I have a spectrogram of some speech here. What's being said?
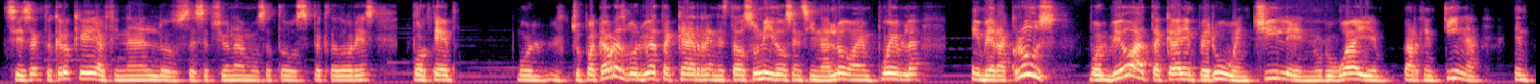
sí, exacto, creo que al final los decepcionamos a todos los espectadores porque Chupacabras volvió a atacar en Estados Unidos, en Sinaloa, en Puebla, en Veracruz, volvió a atacar en Perú, en Chile, en Uruguay, en Argentina, en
